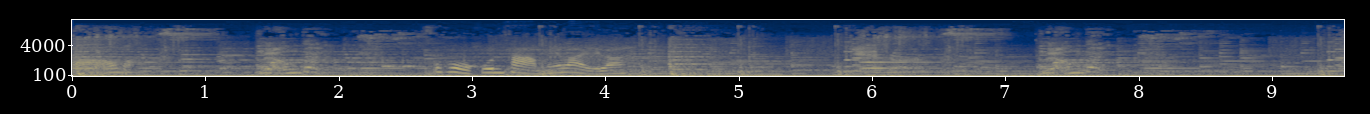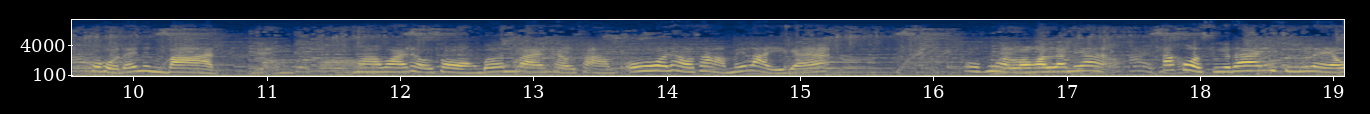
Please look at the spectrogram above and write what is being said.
麻了，两倍， โอ้โห คูณ 3 ไม่ไหลละ 接着，两倍， โอ้โห ได้ 1 บาท 两倍，麻 มาวายแถว 2 เบิ้ลไปแถว 3 โอ้แถว 3 ไม่ไหลอีกแกะโอ้หัวร้อนแล้วเนี่ย ถ้ากดซื้อได้ซื้อแล้ว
